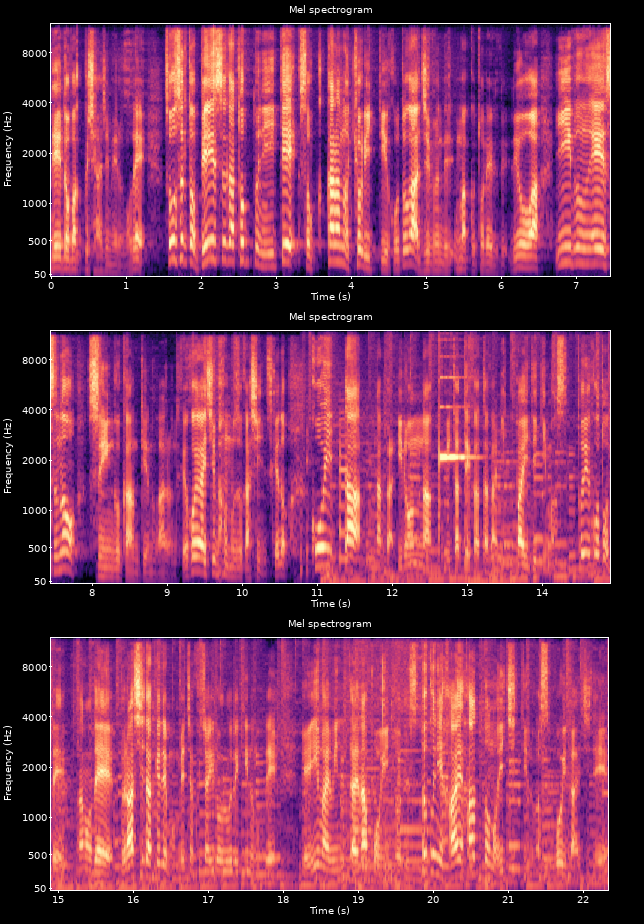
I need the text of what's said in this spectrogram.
レードバックし始めるのでそうするとベースがトップにいてそこからの距離っていうことが自分でうまく取れる要は even eighths のスイング感っていうのがあるんですけどこれが一番難しいんですけどこういったなんかいろんな組み立て方がいっぱいできます。ということでなのでブラシだけでもめちゃくちゃいろいろできるので、え今みたいなポイントです。特にハイハットの位置っていうのがすごい大事で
